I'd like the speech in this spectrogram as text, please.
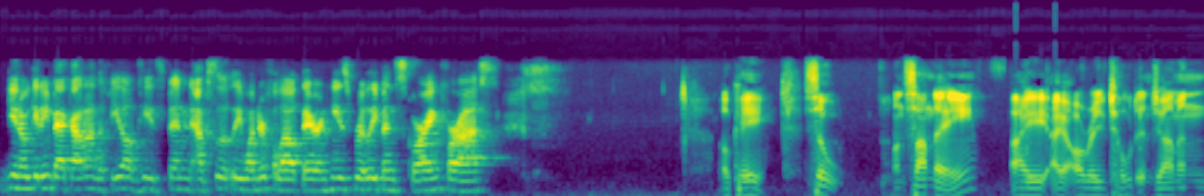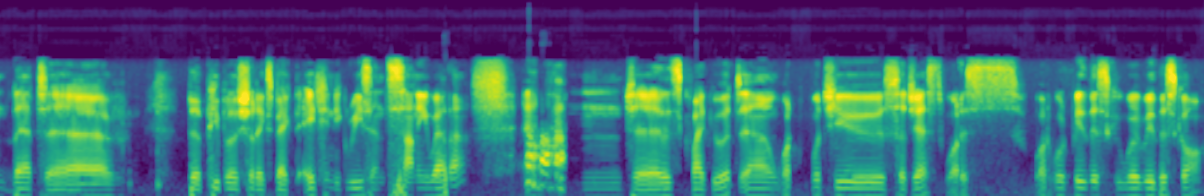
you know getting back out on the field, he's been absolutely wonderful out there, and he's really been scoring for us. Okay, so on Sunday, I I already told in German that uh, the people should expect 18 degrees and sunny weather, and uh, it's quite good. Uh, what would you suggest? What is what would be this will be the score?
